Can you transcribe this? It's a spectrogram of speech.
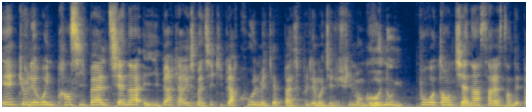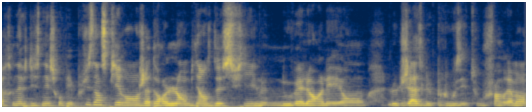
et que l'héroïne principale, Tiana, est hyper charismatique, hyper cool, mais qu'elle passe plus de la moitié du film en grenouille. Pour autant, Tiana, ça reste un des personnages Disney, je trouve, les plus inspirants. J'adore l'ambiance de ce film, le Nouvelle-Orléans, le jazz, le blues et tout. Enfin, vraiment,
